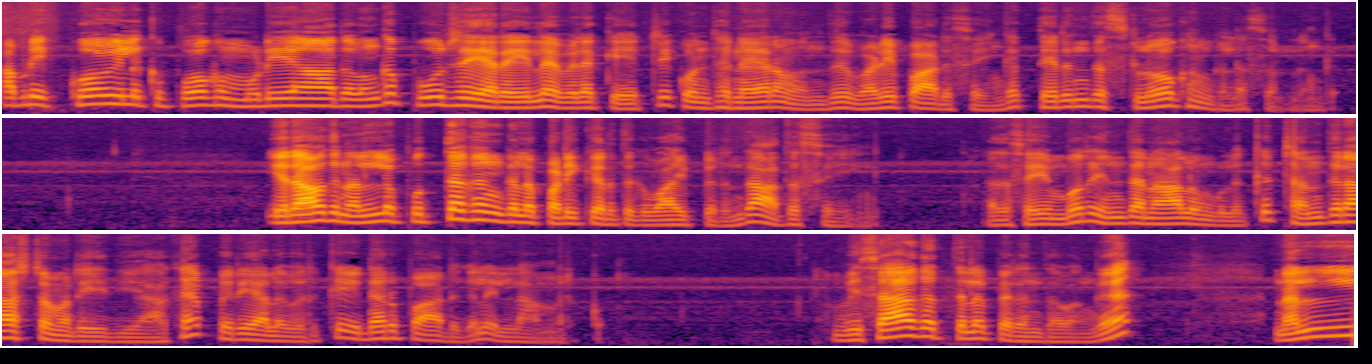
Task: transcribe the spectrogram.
அப்படி கோவிலுக்கு போக முடியாதவங்க பூஜை அறையில் விளக்கு ஏற்றி கொஞ்ச நேரம் வந்து வழிபாடு செய்யுங்க. தெரிந்த ஸ்லோகங்களை சொல்லுங்கள் ஏதாவது நல்ல புத்தகங்களை படிக்கிறதுக்கு வாய்ப்பு இருந்தால் அதை செய்யுங்க. அதை செய்யும்போது இந்த நாள் உங்களுக்கு சந்திராஷ்டம ரீதியாக பெரிய அளவிற்கு இடர்பாடுகள் இல்லாமல் இருக்கும். விசாகத்தில் பிறந்தவங்க நல்ல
